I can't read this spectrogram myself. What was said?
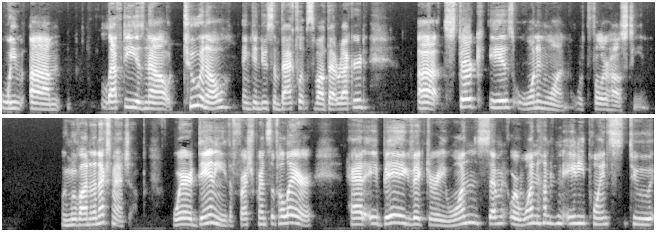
We um Lefty is now 2 and 0 and can do some backflips about that record. Uh Stirk is 1 and 1 with Fuller House team. We move on to the next matchup where Danny, the Fresh Prince of Hilaire, had a big victory, one seven or 180 points to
